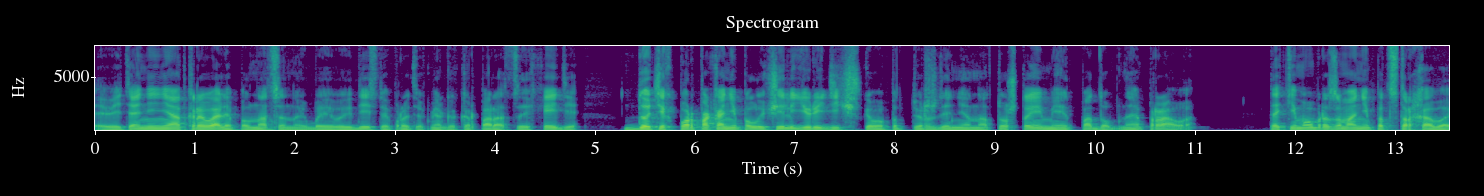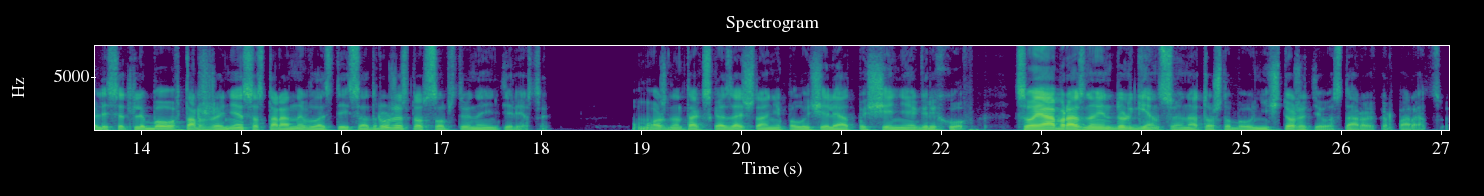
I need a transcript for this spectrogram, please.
Ведь они не открывали полноценных боевых действий против мегакорпорации Хейди до тех пор, пока не получили юридического подтверждения на то, что имеют подобное право. Таким образом, они подстраховались от любого вторжения со стороны властей Содружества в собственные интересы. Можно так сказать, что они получили отпущение грехов, своеобразную индульгенцию на то, чтобы уничтожить его старую корпорацию.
